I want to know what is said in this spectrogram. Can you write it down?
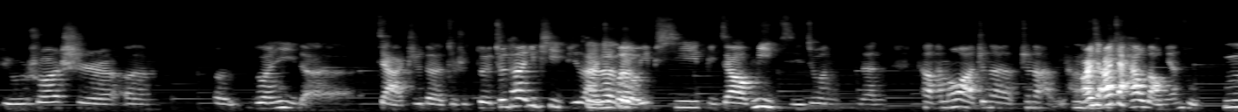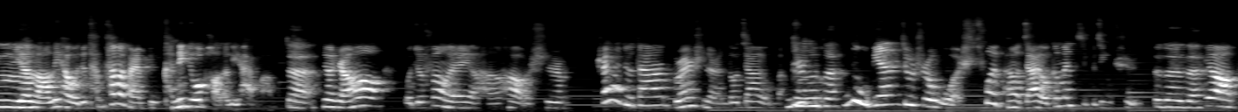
比如说是嗯呃轮椅的。假肢的，就是对，就他一批一批来，就会有一批比较密集，就能看到他们哇，真的真的很厉害，嗯而且而且还有老年组嗯，也老厉害，我觉得他他们反正比肯定比我跑的厉害嘛。对，就然后我觉得氛围也很好，是真的就大家不认识的人都加油嘛。就是对对对路边就是我是为朋友加油，根本挤不进去，对对对，要，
